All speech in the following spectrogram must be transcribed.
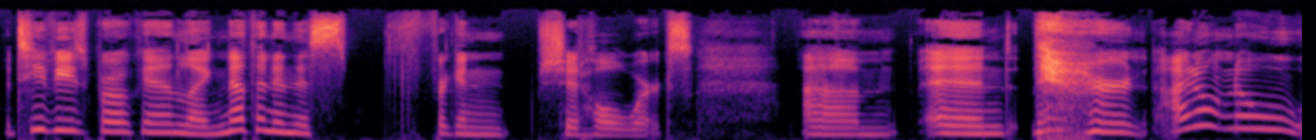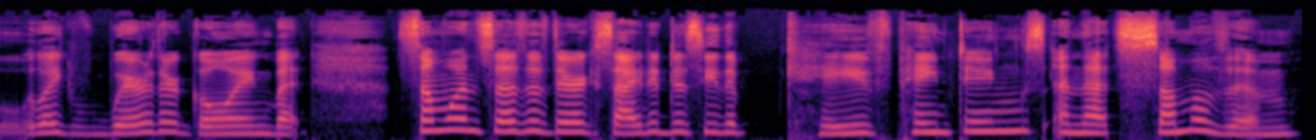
the TV's broken, like nothing in this freaking shithole works. Um, and they're, I don't know like where they're going, but someone says that they're excited to see the cave paintings and that some of them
